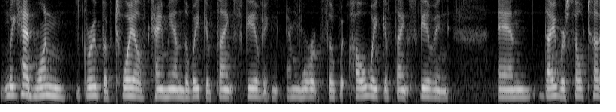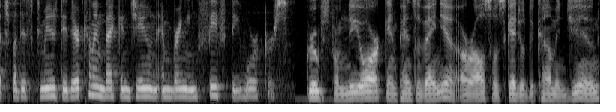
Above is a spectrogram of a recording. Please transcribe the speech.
We had one group of 12 came in the week of Thanksgiving and worked the whole week of Thanksgiving. And they were so touched by this community. They're coming back in June and bringing 50 workers. Groups from New York and Pennsylvania are also scheduled to come in June.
